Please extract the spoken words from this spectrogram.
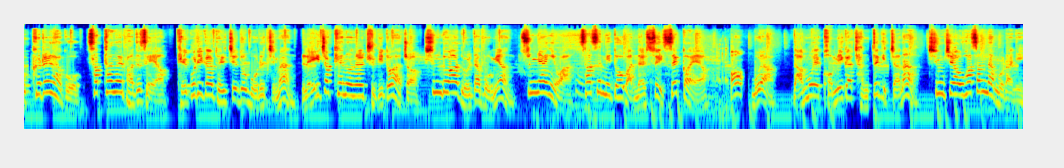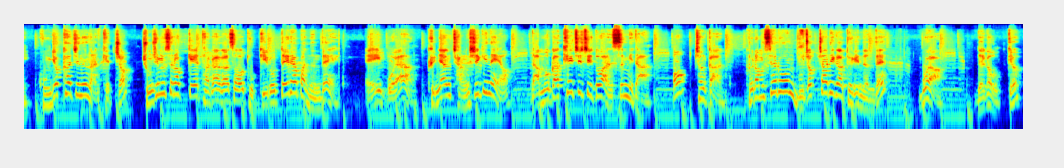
노크를 하고 사탕을 받으세요. 개구리가 될지도 모르지만 레이저 캐논을 주기도 하죠. 신도와 놀다 보면 순냥이와 사슴이도 만날 수 있을 거예요. 어, 뭐야? 나무에 거미가 잔뜩 있잖아. 심지어 화산나무라니 공격하지는 않겠죠? 조심스럽게 다가가서 도끼로 때려봤는데 에이 뭐야 그냥 장식이네요. 나무가 캐지지도 않습니다. 어? 잠깐 그럼 새로운 무적자리가 되겠는데? 뭐야 내가 웃겨?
